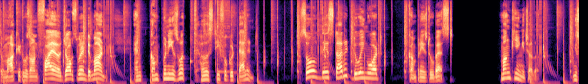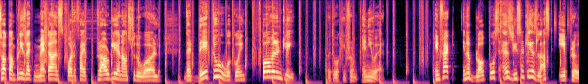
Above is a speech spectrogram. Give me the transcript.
The market was on fire, jobs were in demand, and companies were thirsty for good talent. So they started doing what companies do best monkeying each other. You saw companies like Meta and Spotify proudly announce to the world that they too were going permanently with working from anywhere. In fact, in a blog post as recently as last April,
